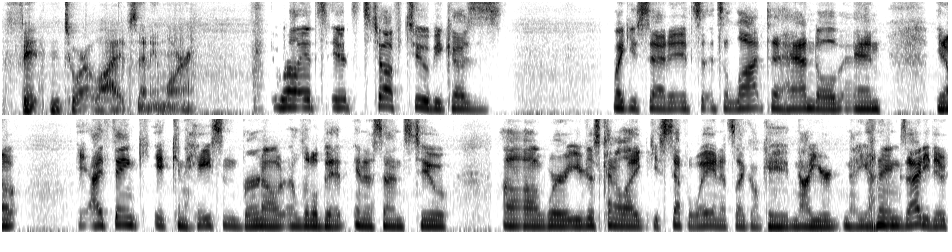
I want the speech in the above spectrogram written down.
fit into our lives anymore. Well, it's it's tough too because, like you said, it's it's a lot to handle, and you know, I think it can hasten burnout a little bit in a sense too, uh, where you're just kind of like you step away and it's like, okay, now you're now you got anxiety. Did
